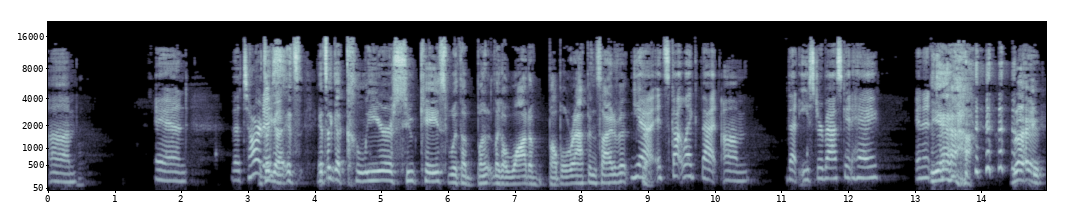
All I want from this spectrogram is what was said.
Um, and the TARDIS. It's like a it's it's like a clear suitcase with a bu- like a wad of bubble wrap inside of it. yeah, it's got like that um that Easter basket hay in it. Yeah. right.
